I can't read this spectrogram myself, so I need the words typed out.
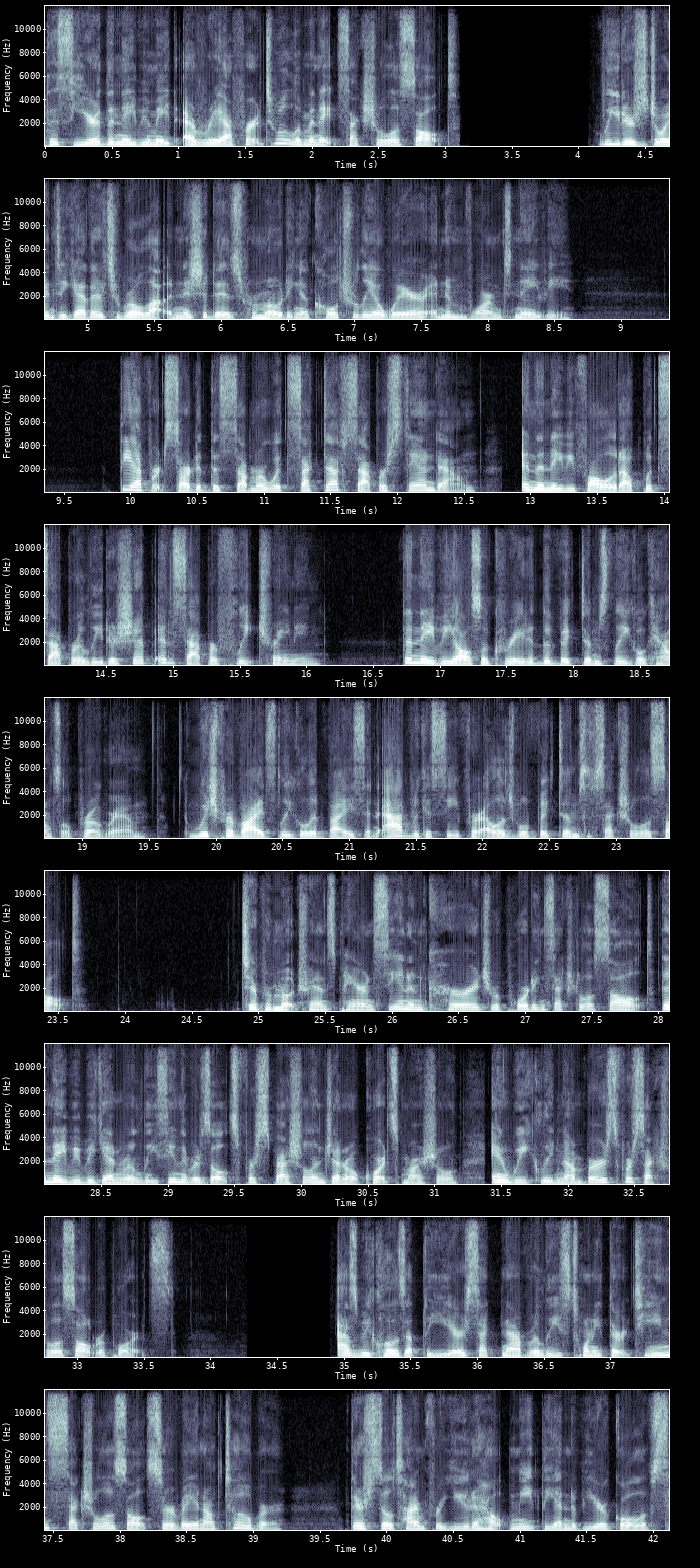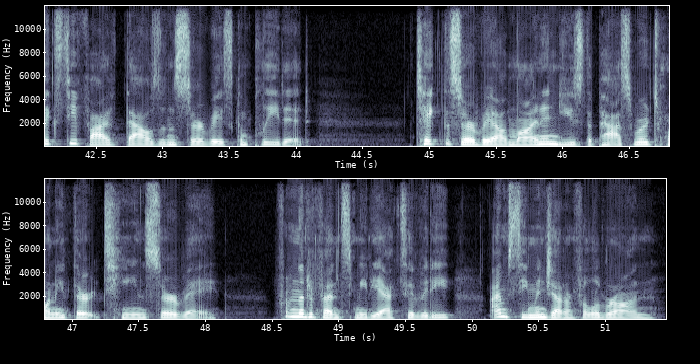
This year, the Navy made every effort to eliminate sexual assault. Leaders joined together to roll out initiatives promoting a culturally aware and informed Navy. The effort started this summer with SecDef SAPR Stand Down, and the Navy followed up with SAPR Leadership and SAPR Fleet Training. The Navy also created the Victims Legal Counsel Program, which provides legal advice and advocacy for eligible victims of sexual assault. To promote transparency and encourage reporting sexual assault, the Navy began releasing the results for special and general courts martial and weekly numbers for sexual assault reports. As we close up the year, SecNav released 2013's Sexual Assault Survey in October. There's still time for you to help meet the end of year goal of 65,000 surveys completed. Take the survey online and use the password 2013 survey. From the Defense Media Activity, I'm Seaman Jennifer LeBron.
